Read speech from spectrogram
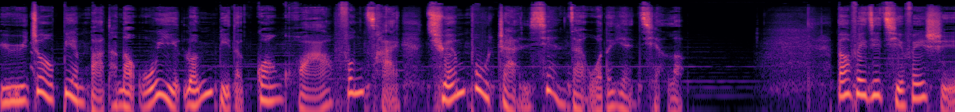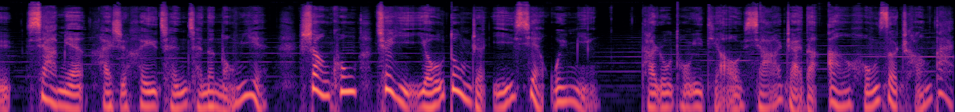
宇宙便把它那无以伦比的光华风采全部展现在我的眼前了。当飞机起飞时，下面还是黑沉沉的浓夜，上空却已游动着一线微明。它如同一条狭窄的暗红色长带，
